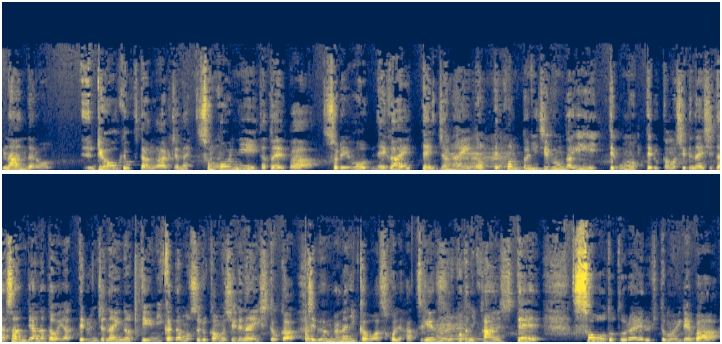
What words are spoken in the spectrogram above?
う、なんだろう、両極端があるじゃない。そこに、例えば、それを願えってんじゃないのって、うん。本当に自分がいいって思ってるかもしれないし、打算であなたはやってるんじゃないのっていう見方もするかもしれないしとか、自分が何かをあそこで発言することに関して、そうと捉える人もいれば、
